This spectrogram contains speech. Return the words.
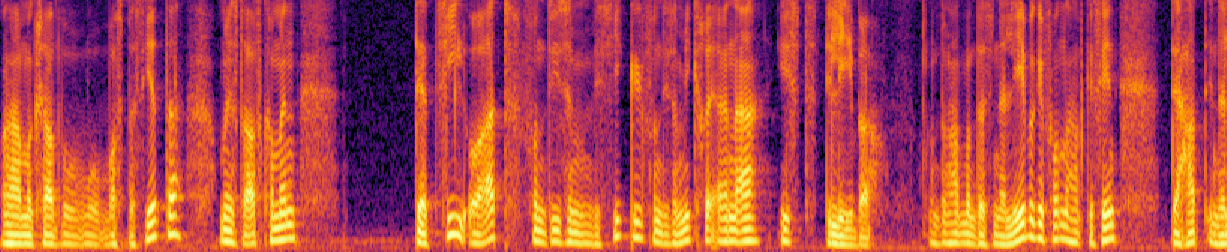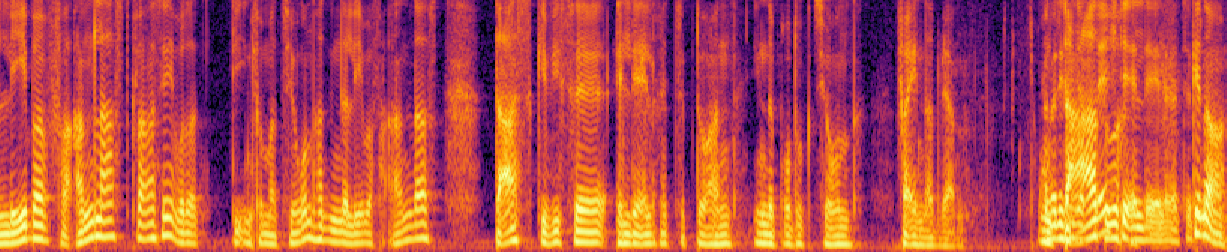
Und dann haben wir geschaut, wo, wo, was passiert da. Und man ist draufgekommen, der Zielort von diesem Vesikel, von dieser MikroRNA, ist die Leber. Und dann hat man das in der Leber gefunden, hat gesehen, der hat in der Leber veranlasst quasi, oder die Information hat in der Leber veranlasst, dass gewisse LDL-Rezeptoren in der Produktion verändert werden. Und aber die dadurch, sind ja schlechte LDL-Rezeptoren. Genau.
